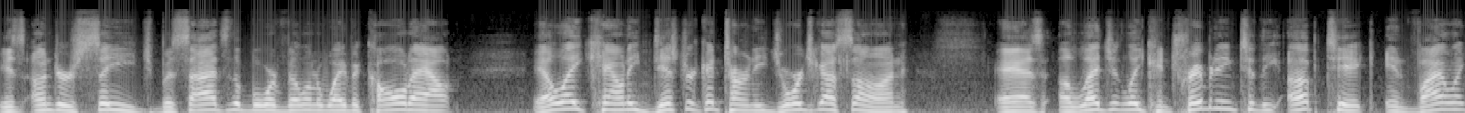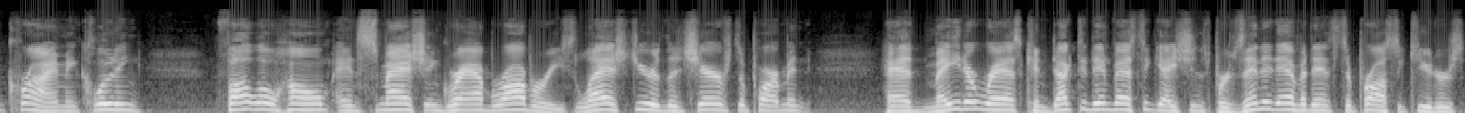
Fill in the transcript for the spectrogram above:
is under siege. Besides the board, Villanueva called out LA County District Attorney George Gascon as allegedly contributing to the uptick in violent crime, including follow home and smash and grab robberies. Last year, the sheriff's department had made arrests, conducted investigations, presented evidence to prosecutors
